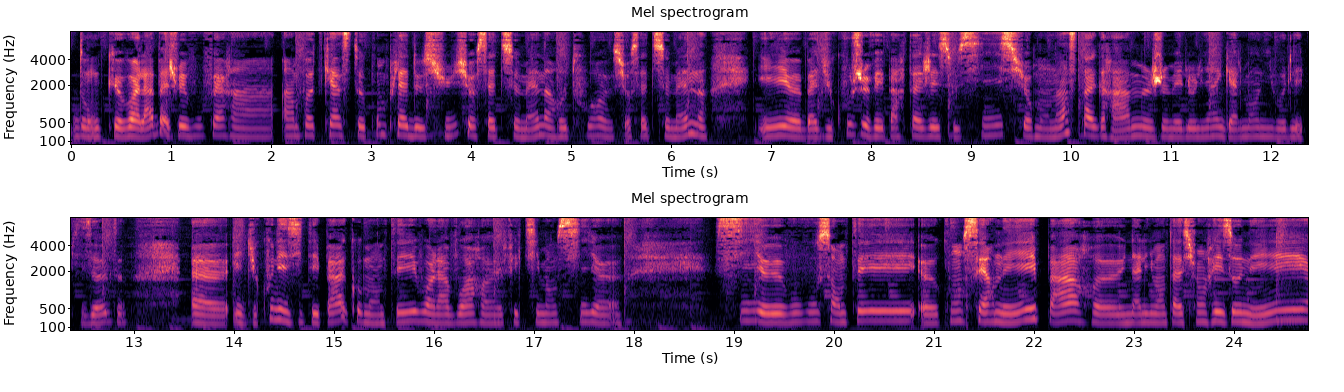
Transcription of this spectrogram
Donc euh, voilà, bah, je vais vous faire un, podcast complet dessus sur cette semaine, un retour euh, sur cette semaine. Et euh, bah, du coup, je vais partager ceci sur mon Instagram. Je mets le lien également au niveau de l'épisode. et du coup, n'hésitez pas à commenter, voilà, voir effectivement si si vous vous sentez concerné par une alimentation raisonnée,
